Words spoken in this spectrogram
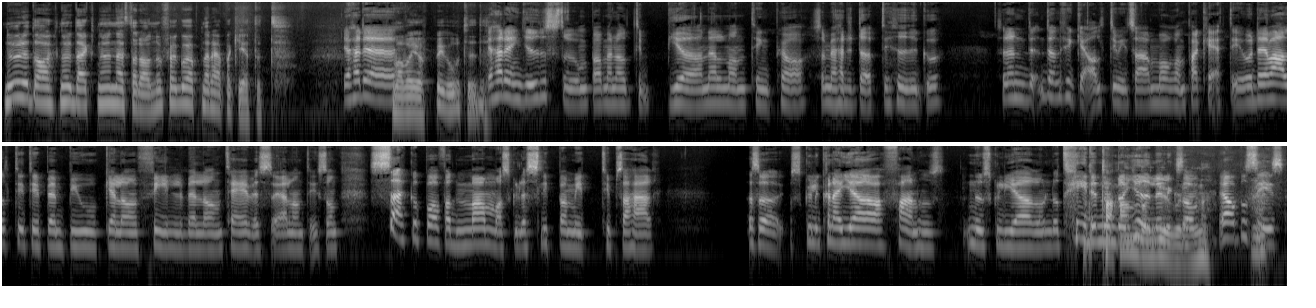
nu är det dag, nu är det dags, nu är det nästa dag, nu får jag gå och öppna det här paketet. Jag hade, Man var ju uppe i god tid. jag hade en julstrumpa med någon typ björn eller någonting på som jag hade döpt till Hugo. Så den, den fick jag alltid mitt så här morgonpaket i. Och det var alltid typ en bok eller en film eller en tv-serie eller någonting sånt. Säkert bara för att mamma skulle slippa mitt typ så här. Alltså skulle kunna göra vad fan hon nu skulle göra under tiden Ta under julen liksom. Ja precis.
